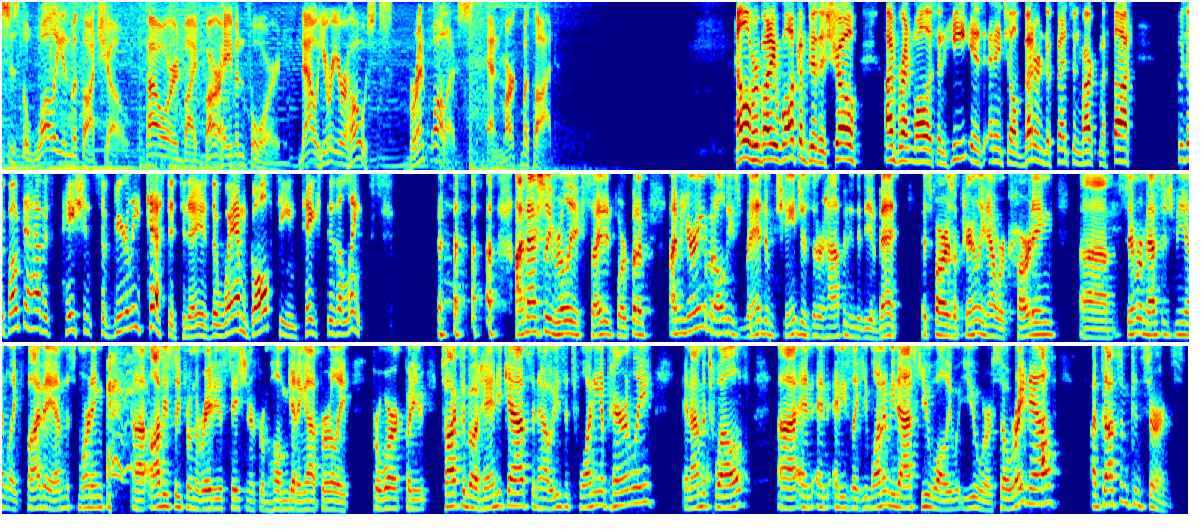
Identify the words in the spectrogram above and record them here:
This is the Wally and Methot Show, powered by Barrhaven Ford. Now, here are your hosts, Brent Wallace and Mark Methot. Hello, everybody. Welcome to the show. I'm Brent Wallace, and he is NHL veteran defenseman Mark Methot, who's about to have his patience severely tested today as the WAM golf team takes to the links. I'm actually really excited for it, but I'm I'm hearing about all these random changes that are happening to the event. As far as apparently now we're carding. Um, Simmer messaged me at like 5 a.m. this morning, uh, obviously from the radio station or from home, getting up early for work. But he talked about handicaps and how he's a 20 apparently, and I'm a 12. Uh, and and and he's like, he wanted me to ask you, Wally, what you were. So right now, I've got some concerns.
